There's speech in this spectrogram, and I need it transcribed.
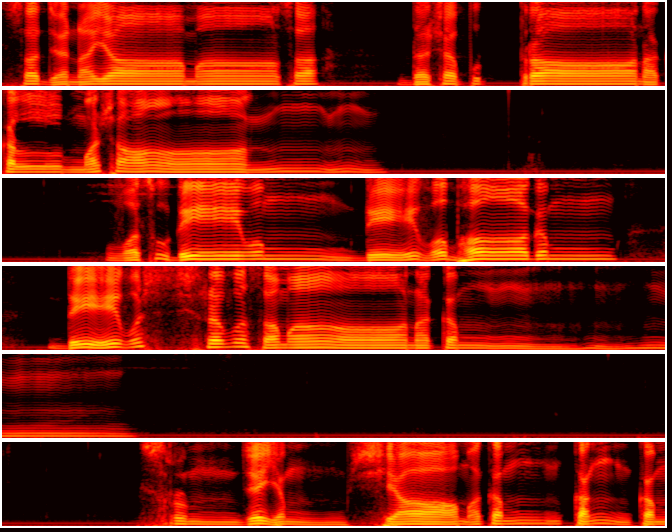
स जनयामास दशपुत्रानकल्मषान् वसुदेवं देवभागं देवश्रवसमानकम्। सृञ्जयं श्यामकं कङ्कं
